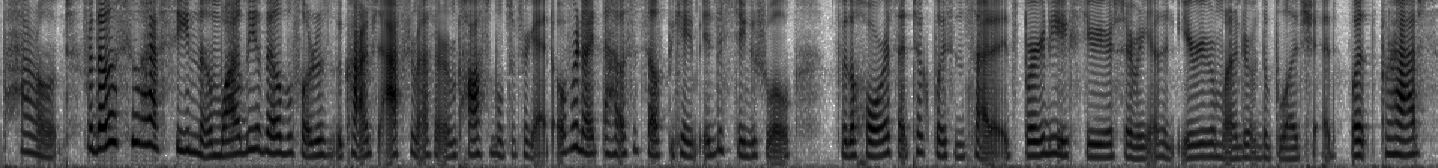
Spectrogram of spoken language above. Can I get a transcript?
Parent. For those who have seen them, widely available photos of the crime's aftermath are impossible to forget. Overnight, the house itself became indistinguishable for the horrors that took place inside it, its burgundy exterior serving as an eerie reminder of the bloodshed. What perhaps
